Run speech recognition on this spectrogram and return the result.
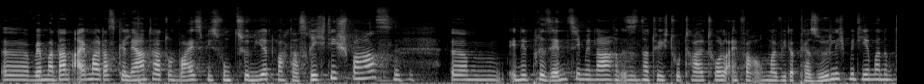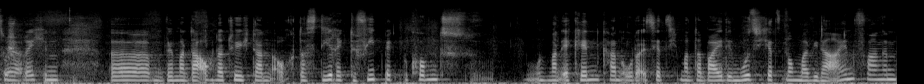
Äh, wenn man dann einmal das gelernt hat und weiß, wie es funktioniert, macht das richtig Spaß. ähm, in den Präsenzseminaren ist es natürlich total toll, einfach auch mal wieder persönlich mit jemandem zu ja. sprechen. Ähm, wenn man da auch natürlich dann auch das direkte Feedback bekommt und man erkennen kann, oder ist jetzt jemand dabei, den muss ich jetzt noch mal wieder einfangen.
